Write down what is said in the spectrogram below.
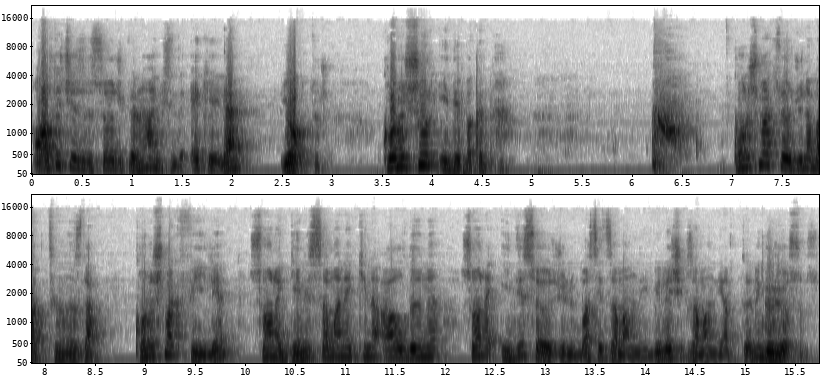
Altı çizili sözcüklerin hangisinde ek eylem yoktur? Konuşur idi. Bakın. Konuşmak sözcüğüne baktığınızda konuşmak fiili sonra geniş zaman ekini aldığını sonra idi sözcüğünü basit zamanlıyı birleşik zaman yaptığını görüyorsunuz.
